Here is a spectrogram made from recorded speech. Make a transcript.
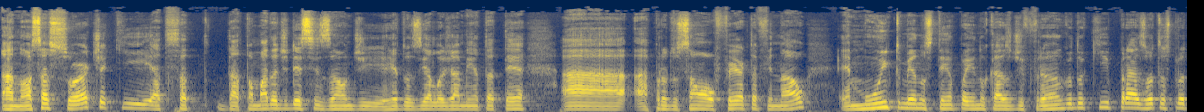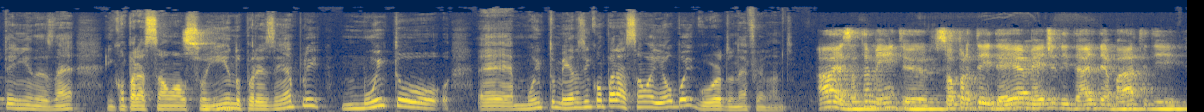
A nossa sorte é que essa, da tomada de decisão de reduzir alojamento até a, a produção, a oferta final, é muito menos tempo aí no caso de frango do que para as outras proteínas, né? Em comparação ao Sim. suíno, por exemplo, e muito, é, muito menos em comparação aí ao boi gordo, né, Fernando? Ah, exatamente. Só para ter ideia, a média de idade de abate de,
